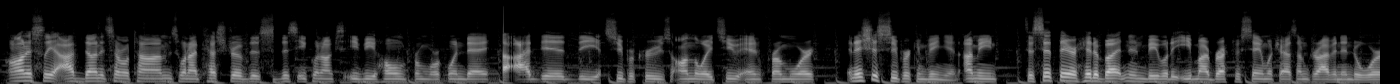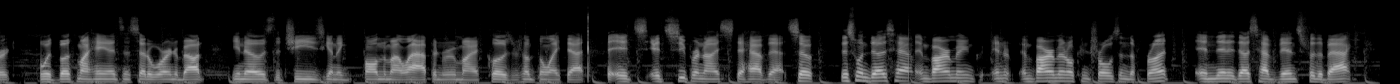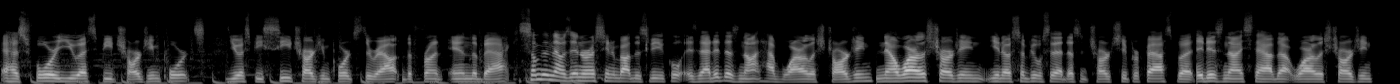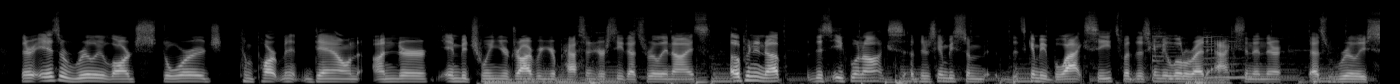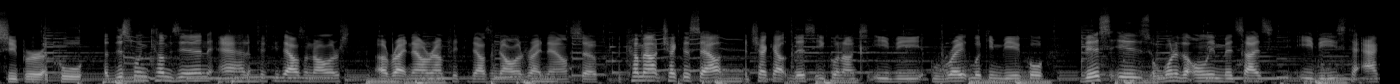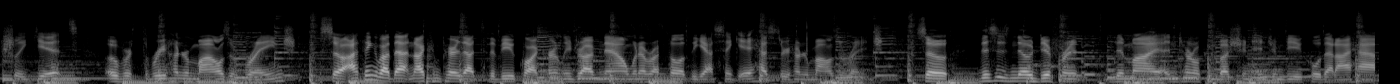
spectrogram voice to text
honestly, I've done it several times. When I test drove this, this Equinox EV home from work one day, I did the Super Cruise on the way to and from work, and it's just super convenient. I mean, to sit there, hit a button and be able to eat my breakfast sandwich as I'm driving into work with both my hands instead of worrying about, you know, is the cheese gonna fall into my lap and ruin my clothes or something like that. It's, it's super nice to have that. So this one does have environment, environmental controls in the front, and then it does have vents for the back. It has four USB charging ports, USB-C charging ports throughout the front and the back. Something that was interesting about this vehicle is that it does not have wireless charging. Now, wireless charging, you know, some people say that doesn't charge super fast, but it is nice to have that wireless charging. There is a really large storage compartment down under in between your driver and your passenger seat. That's really nice. Opening up this Equinox, uh, there's gonna be some, it's gonna be black seats, but there's gonna be a little red accent in there. That's really super uh, cool. Uh, this one comes in at $50,000 uh, right now, around $50,000 right now. So come out, check this out. Check out this Equinox EV, great looking vehicle. This is one of the only midsize EVs to actually get over 300 miles of range. So I think about that and I compare that to the vehicle I currently drive now. Whenever I fill up the gas tank, it has 300 miles of range. So this is no different than my internal combustion engine vehicle that I have.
